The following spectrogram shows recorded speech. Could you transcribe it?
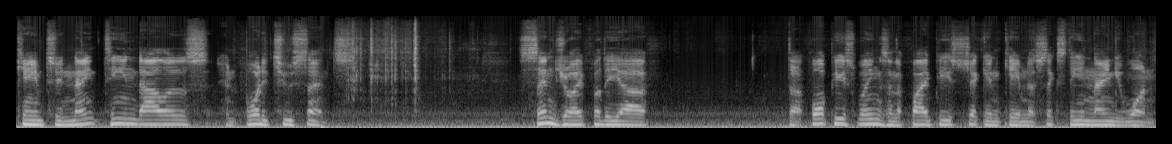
Came to $19.42. Senjoy for the uh, the four piece wings and the five piece chicken came to $16.91.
